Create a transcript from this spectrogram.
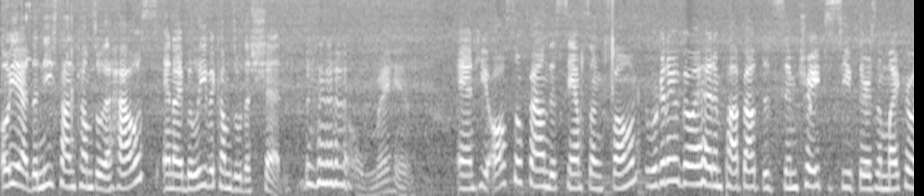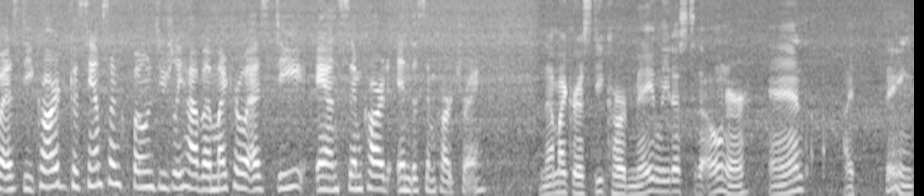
oh yeah, the Nissan comes with a house, and I believe it comes with a shed. Oh man. And he also found this Samsung phone. We're gonna go ahead and pop out the SIM tray to see if there's a micro SD card because Samsung phones usually have a micro SD and SIM card in the SIM card tray. And that micro SD card may lead us to the owner, and I think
